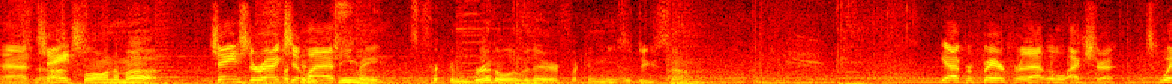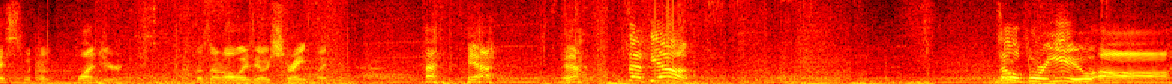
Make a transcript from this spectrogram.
Uh, change, blowing him up. change direction Frickin' last. teammate. It's freaking brittle over there. Fucking needs to do something. You gotta prepare for that little extra twist with the plunger. Those don't always go straight like. yeah. Yeah. Step you up! Nope. Teleport you! Aw.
